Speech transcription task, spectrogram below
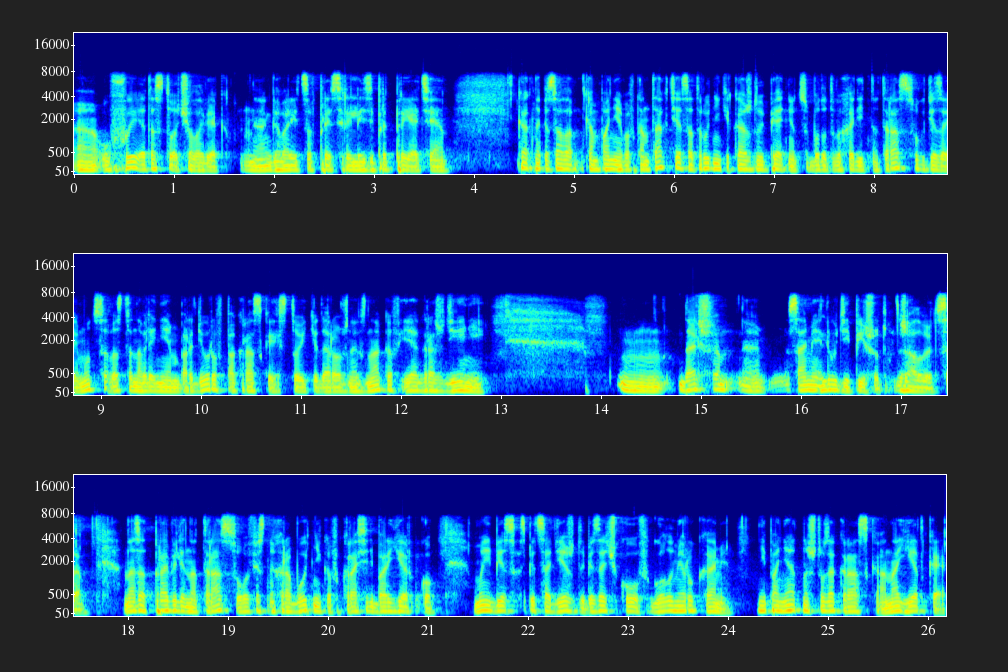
э, Уфы это 100 человек, э, говорится в пресс-релизе предприятия. Как написала компания во ВКонтакте, сотрудники каждую пятницу будут выходить на трассу, где займутся восстановлением бордюров, покраской стойки дорожных знаков и ограждений. Дальше э, сами люди пишут, жалуются. Нас отправили на трассу офисных работников красить барьерку. Мы без спецодежды, без очков, голыми руками. Непонятно, что за краска, она едкая.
